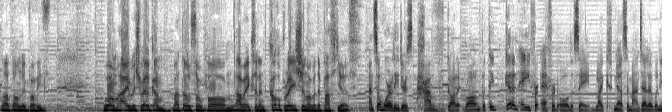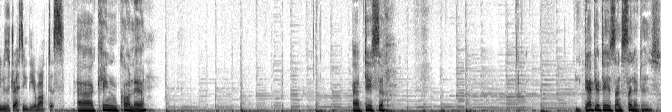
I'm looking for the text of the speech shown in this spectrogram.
not only for his warm Irish welcome, but also for our excellent cooperation over the past years. And some world leaders have got it wrong, but they get an A for effort all the same, like Nelson Mandela when he was addressing the Oireachtas. Uh, Ceann Comhairle. Uh, Deputies and senators.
